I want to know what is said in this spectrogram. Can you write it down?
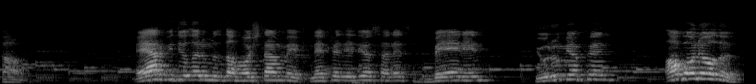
Sağ olun. Eğer videolarımızdan hoşlanmayıp nefret ediyorsanız beğenin, yorum yapın, abone olun.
